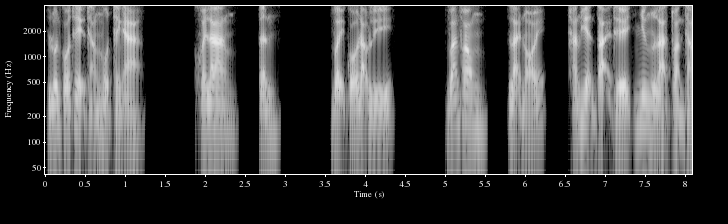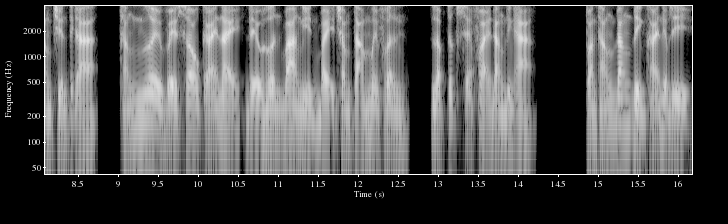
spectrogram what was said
luôn có thể thắng một thanh A. Khoai lang, ân. Vậy có đạo lý. Vãn Phong, lại nói, hắn hiện tại thế nhưng là toàn thắng chiến tích A, thắng ngươi về sau cái này đều hơn 3.780 phân, lập tức sẽ phải đăng đỉnh A. Toàn thắng đăng đỉnh khái niệm gì,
